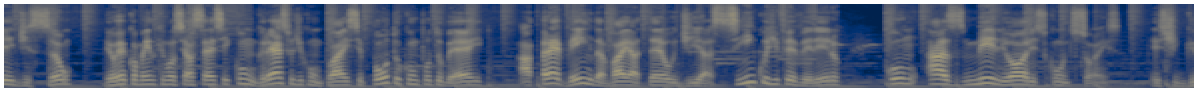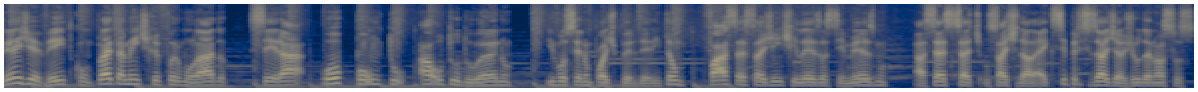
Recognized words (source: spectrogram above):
edição, eu recomendo que você acesse congressodecompliance.com.br. A pré-venda vai até o dia 5 de fevereiro com as melhores condições. Este grande evento completamente reformulado será o ponto alto do ano e você não pode perder. Então, faça essa gentileza a si mesmo Acesse o site da Alex. Se precisar de ajuda, nossos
